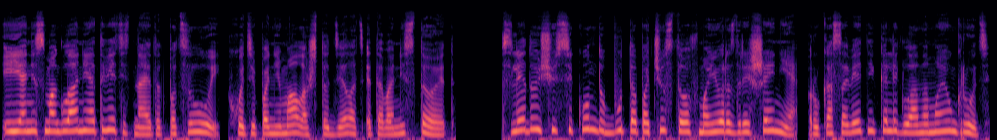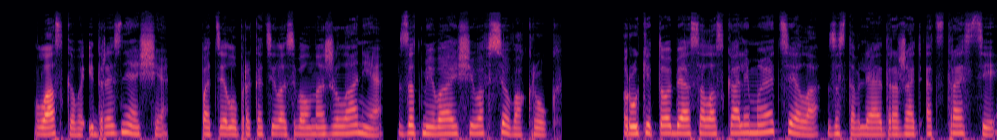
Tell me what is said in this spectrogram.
И я не смогла не ответить на этот поцелуй, хоть и понимала, что делать этого не стоит. В следующую секунду, будто почувствовав мое разрешение, рука советника легла на мою грудь, ласково и дразняще. По телу прокатилась волна желания, затмевающего все вокруг. Руки Тобиаса ласкали мое тело, заставляя дрожать от страсти,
